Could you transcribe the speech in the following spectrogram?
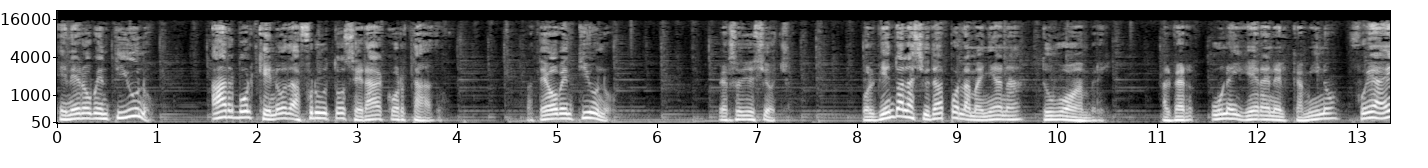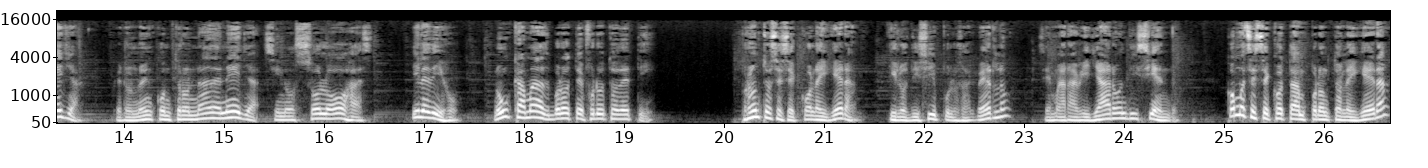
Enero 21. Árbol que no da fruto será cortado. Mateo 21, verso 18. Volviendo a la ciudad por la mañana, tuvo hambre. Al ver una higuera en el camino, fue a ella, pero no encontró nada en ella, sino solo hojas, y le dijo, Nunca más brote fruto de ti. Pronto se secó la higuera, y los discípulos al verlo se maravillaron diciendo, ¿Cómo se secó tan pronto la higuera?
